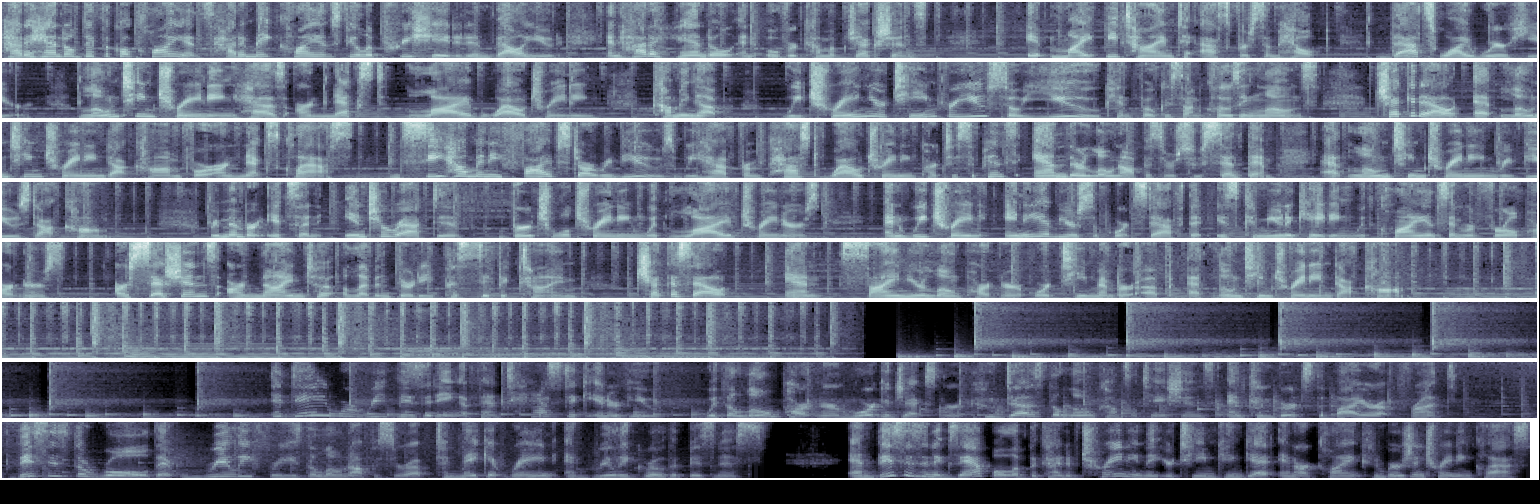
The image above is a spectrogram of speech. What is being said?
How to handle difficult clients, how to make clients feel appreciated and valued, and how to handle and overcome objections. It might be time to ask for some help. That's why we're here. Loan Team Training has our next live WOW training coming up we train your team for you so you can focus on closing loans. Check it out at loanteamtraining.com for our next class and see how many five star reviews we have from past WOW training participants and their loan officers who sent them at loanteamtrainingreviews.com. Remember, it's an interactive virtual training with live trainers and we train any of your support staff that is communicating with clients and referral partners. Our sessions are 9 to 11:30 Pacific Time. Check us out and sign your loan partner or team member up at loanteamtraining.com. fantastic interview with a loan partner mortgage expert who does the loan consultations and converts the buyer up front. This is the role that really frees the loan officer up to make it rain and really grow the business. And this is an example of the kind of training that your team can get in our client conversion training class.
